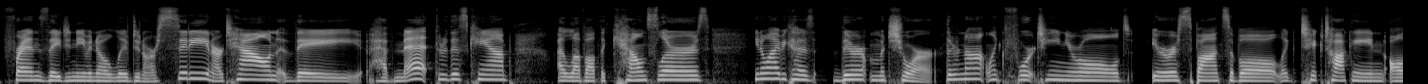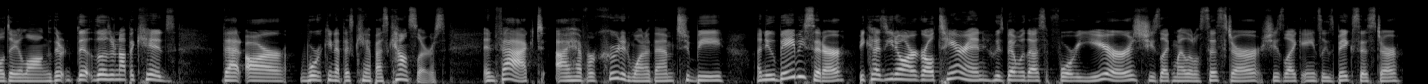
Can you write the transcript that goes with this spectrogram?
friends they didn't even know lived in our city, in our town. They have met through this camp. I love all the counselors. You know why? Because they're mature. They're not like 14 year old, irresponsible, like TikToking all day long. They're, th- those are not the kids that are working at this camp as counselors. In fact, I have recruited one of them to be a new babysitter because, you know, our girl Taryn, who's been with us for years, she's like my little sister. She's like Ainsley's big sister.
